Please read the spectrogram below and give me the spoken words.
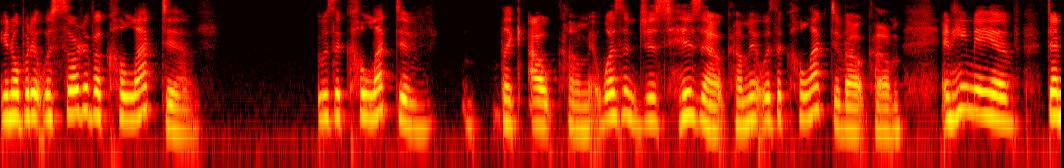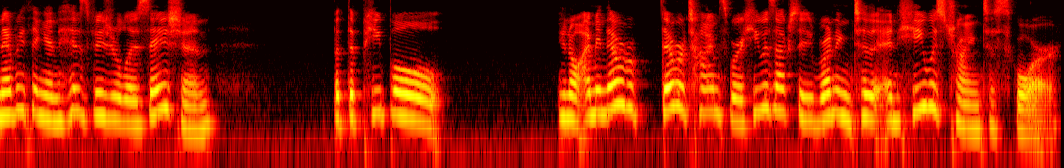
you know, but it was sort of a collective. It was a collective like outcome. It wasn't just his outcome, it was a collective outcome. And he may have done everything in his visualization, but the people you know, I mean there were there were times where he was actually running to and he was trying to score.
